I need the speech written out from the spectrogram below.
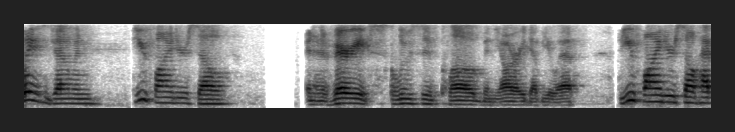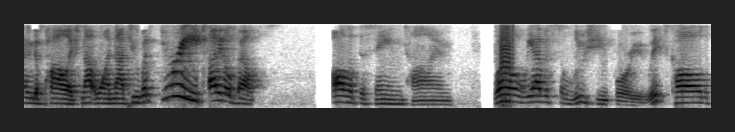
Ladies and gentlemen, do you find yourself in a very exclusive club in the RAWF? Do you find yourself having to polish not one, not two, but three title belts all at the same time? Well, we have a solution for you. It's called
